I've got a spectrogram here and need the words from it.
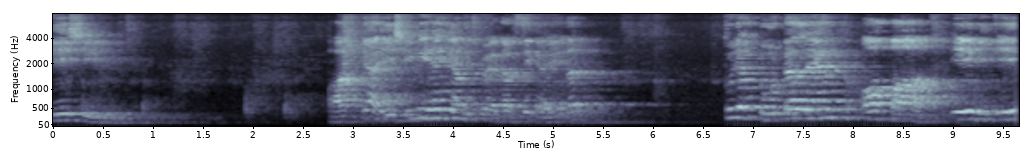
ए सी बी और क्या एसी भी है हम इसको इधर से करें इधर? तो जब total length of path A B A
